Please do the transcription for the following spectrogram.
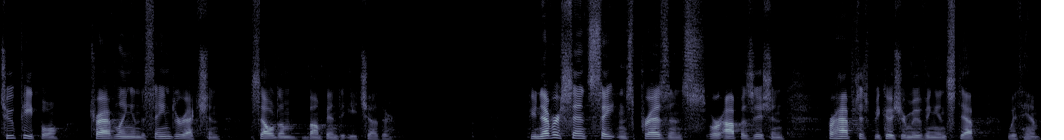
two people traveling in the same direction seldom bump into each other. If you never sense Satan's presence or opposition, perhaps it's because you're moving in step with him.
